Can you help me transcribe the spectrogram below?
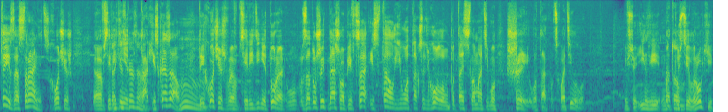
ты, засранец, хочешь э, в середине... сказал. Так и сказал. Ты хочешь в в середине тура задушить нашего певца и стал его, так сказать, голову, пытаясь сломать ему шею. Вот так вот схватил его. И все, Инги Потом- отпустил руки,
